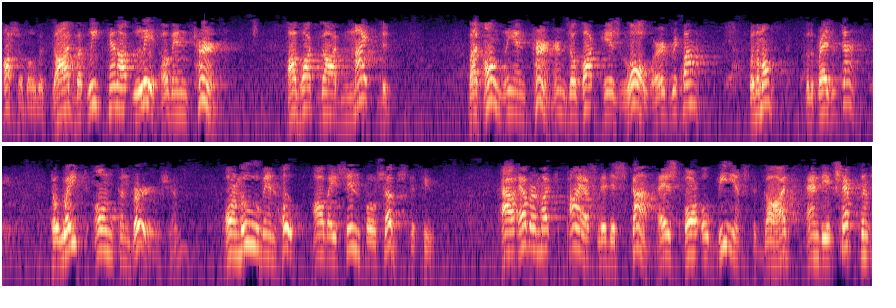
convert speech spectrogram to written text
possible with God, but we cannot live in terms of what God might do, but only in terms of what His law word requires for the moment, for the present time. To wait on conversion or move in hope of a sinful substitute however much piously disguised for obedience to God and the acceptance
